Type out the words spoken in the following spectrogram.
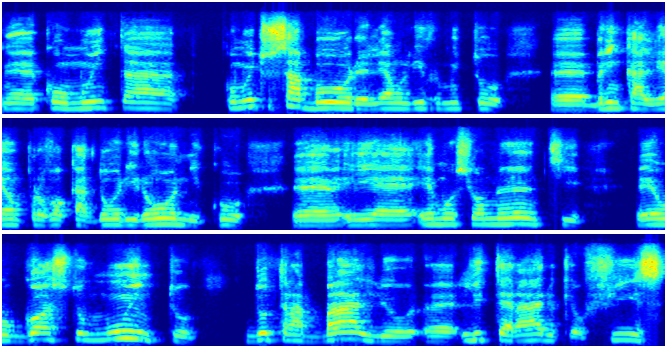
é, com muita com muito sabor. Ele é um livro muito é, brincalhão, provocador, irônico é, e é emocionante. Eu gosto muito do trabalho é, literário que eu fiz,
